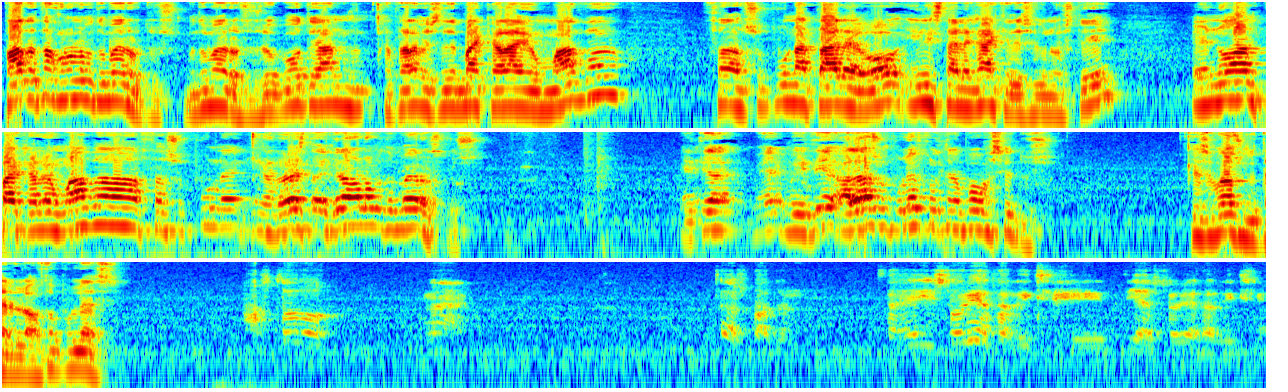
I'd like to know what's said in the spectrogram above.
πάντα τα έχουν όλα με το μέρο τους. Με το μέρος τους. Οπότε αν κατάλαβες ότι δεν πάει καλά η ομάδα θα σου πούνε να τα έλεγα εγώ, είναι στα λεγάκια δεν γνωστή. Ενώ αν πάει καλά η ομάδα θα σου πούνε να δράσει τα υγρά όλα με το μέρος τους. Γιατί, ε, γιατί αλλάζουν πολύ εύκολα την απόφασή τους. Και σε βγάζουν και τρελό αυτό που λες. Αυτό, ναι. Τέλος πάντων, θα, η ιστορία θα δείξει, η ιστορία θα δείξει.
